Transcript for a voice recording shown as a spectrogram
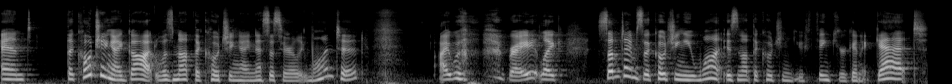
And the coaching I got was not the coaching I necessarily wanted. I would, right? Like sometimes the coaching you want is not the coaching you think you're going to get.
